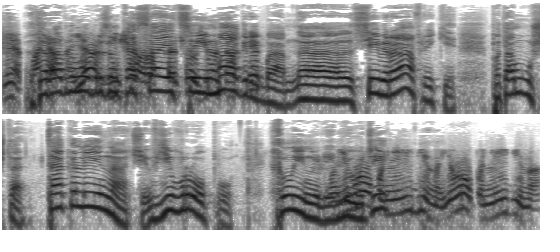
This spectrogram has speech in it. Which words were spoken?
Нет, Это равным образом касается и Магриба, э, Севера Африки, потому что так или иначе в Европу хлынули Но люди. Европа не едина, Европа не едина.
